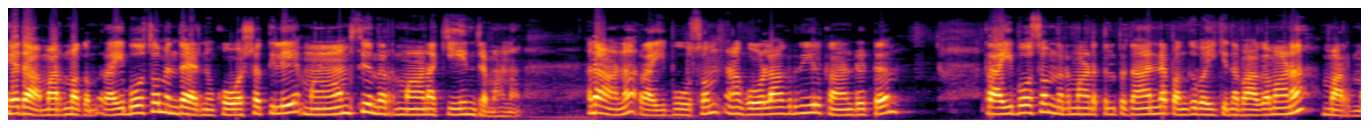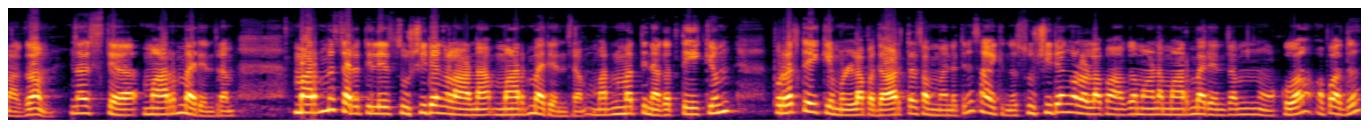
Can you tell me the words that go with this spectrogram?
ഏതാ മർമ്മകം. റൈബോസോം എന്തായിരുന്നു? കോശത്തിലെ മാംസ്യ നിർമ്മാണ കേന്ദ്രമാണ്. അതാണ് റൈബോസോം. ആ ഗോളാകൃതിയിൽ കണ്ടിട്ട് റൈബോസോം നിർമ്മാണത്തിൽ പ്രധാന പങ്ക് വഹിക്കുന്ന ഭാഗമാണ് മർമ്മകം. നെക്സ്റ്റ് മർമ്മരന്ധ്രം. മർമ്മസരത്തിലെ സുഷിരങ്ങളാണ് മർമ്മരന്ധ്രം. മർമ്മത്തിനകത്തേക്കും പുറത്തേക്കുമുള്ള പദാർത്ഥ സംവഹനത്തിന് സഹായിക്കുന്നത് സുഷിരങ്ങളുള്ള ഭാഗമാണ് മർമ്മരന്ധ്രം നോക്കുക. അപ്പോൾ അത്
